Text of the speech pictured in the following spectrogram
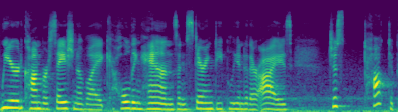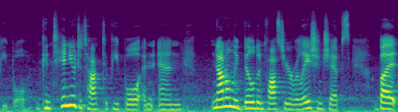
weird conversation of like holding hands and staring deeply into their eyes. Just talk to people, continue to talk to people, and and not only build and foster your relationships, but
